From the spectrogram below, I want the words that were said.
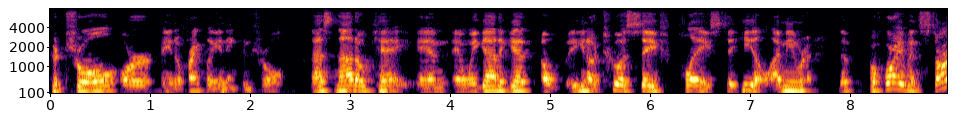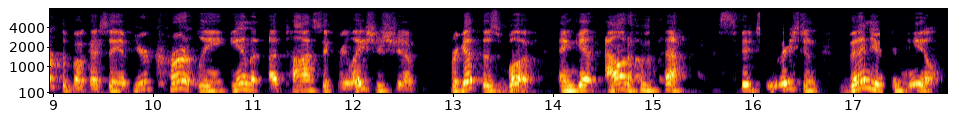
control or, you know, frankly, any control. That's not okay, and and we got to get, a, you know, to a safe place to heal. I mean, the, before I even start the book, I say if you're currently in a toxic relationship, forget this book and get out of that situation. Then you can heal,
